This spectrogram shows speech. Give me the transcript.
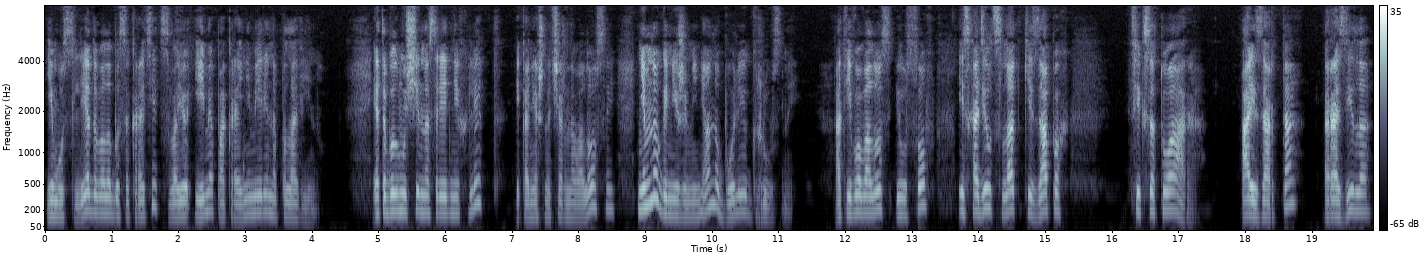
ему следовало бы сократить свое имя, по крайней мере, наполовину. Это был мужчина средних лет и, конечно, черноволосый, немного ниже меня, но более грузный. От его волос и усов исходил сладкий запах фиксатуара, а изо рта разило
